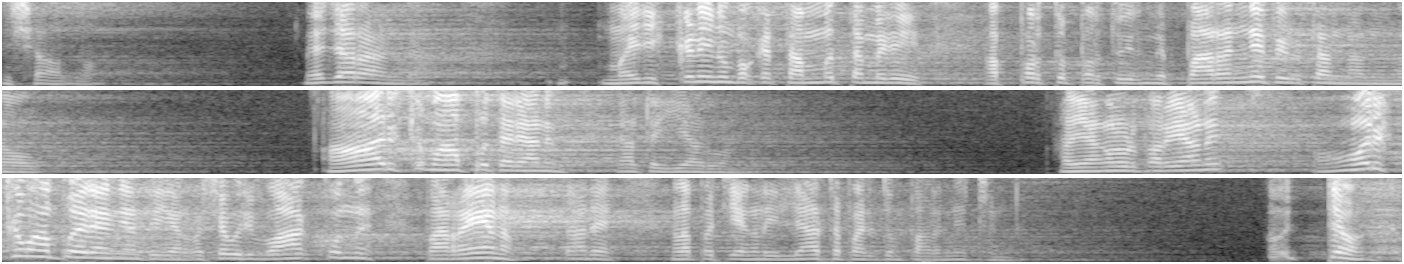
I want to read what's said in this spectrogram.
ഇൻഷാ അല്ലാഹ്. ബേജാറാണ്ട മരിക്കണിനുമൊക്കെ മുമ്പൊക്കെ തമ്മിൽ അപ്പുറത്തുപ്പുറത്തും ഇരുന്ന് പറഞ്ഞു തീർത്താൻ നന്നാവും. ആർക്ക് മാപ്പ് തരാനും ഞാൻ തയ്യാറുമാണ്. അത് ഞങ്ങളോട് പറയാണ് ആർക്ക് മാപ്പ് തരാൻ ഞാൻ തയ്യാറ്? പക്ഷെ ഒരു വാക്കൊന്ന് പറയണം. ഉസ്താദെ നിങ്ങളെപ്പറ്റി ഞങ്ങൾ ഇല്ലാത്ത പലതും പറഞ്ഞിട്ടുണ്ട്. ഒറ്റ വാക്ക്.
